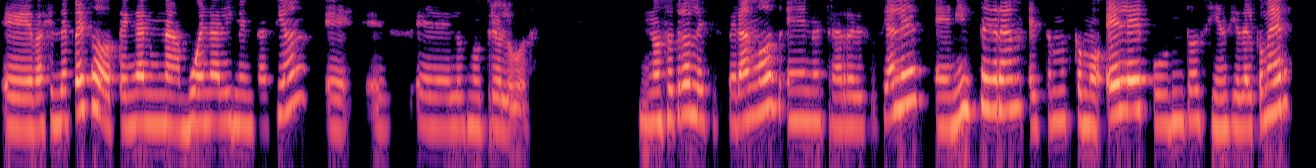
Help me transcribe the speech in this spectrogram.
eh, bajen de peso o tengan una buena alimentación es los nutriólogos. Nosotros les esperamos en nuestras redes sociales, en Instagram estamos como l.ciencia del comer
